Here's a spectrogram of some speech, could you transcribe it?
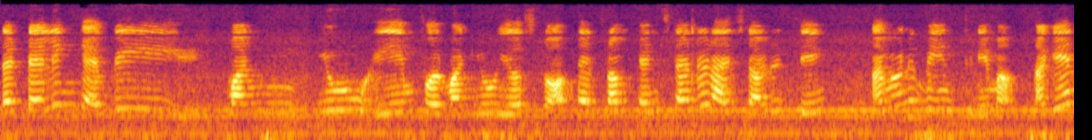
that telling every one new aim for one new year stopped. And from 10th standard I started saying I'm going to be in cinema. Again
